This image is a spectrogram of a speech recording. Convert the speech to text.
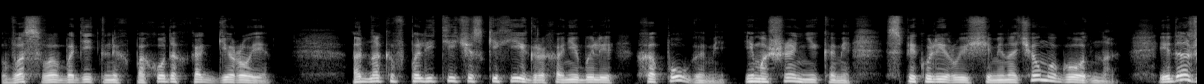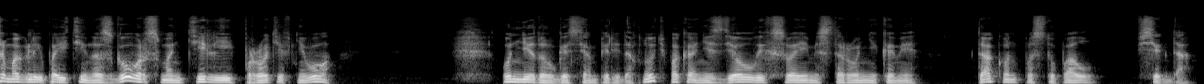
в освободительных походах как герои. Однако в политических играх они были хапугами и мошенниками, спекулирующими на чем угодно, и даже могли пойти на сговор с Мантильей против него. Он не дал гостям передохнуть, пока не сделал их своими сторонниками. Так он поступал всегда.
